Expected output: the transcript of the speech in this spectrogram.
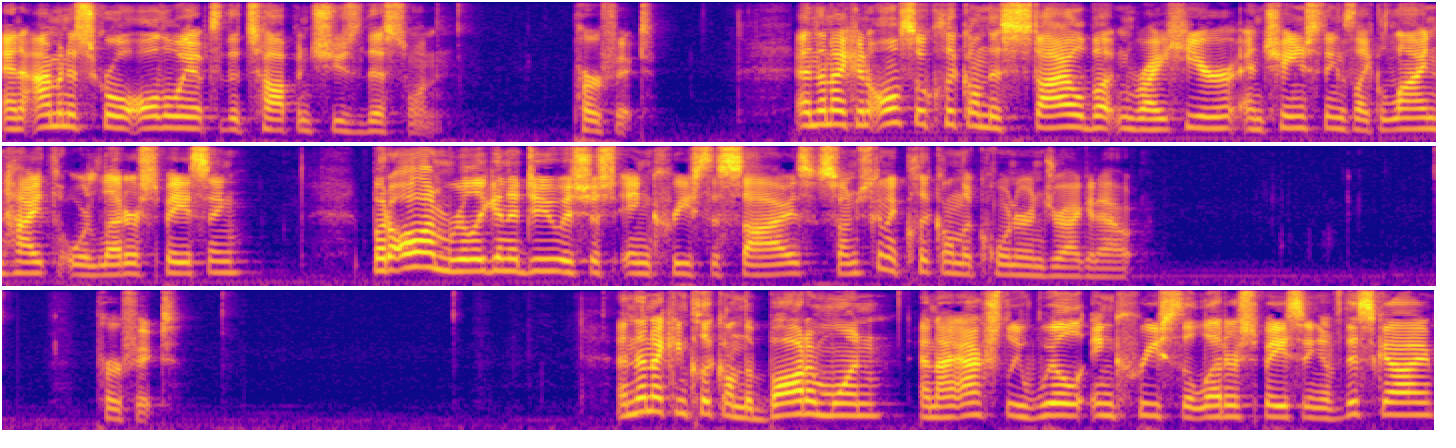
and I'm going to scroll all the way up to the top and choose this one. Perfect. And then I can also click on this style button right here and change things like line height or letter spacing. But all I'm really going to do is just increase the size, so I'm just going to click on the corner and drag it out. Perfect. And then I can click on the bottom one, and I actually will increase the letter spacing of this guy.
